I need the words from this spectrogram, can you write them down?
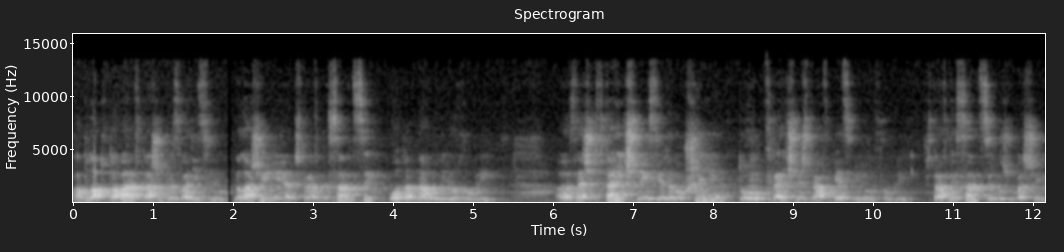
оплату товаров нашим производителям. Наложение штрафных санкций от 1 миллиона рублей. Значит, вторичное, если это нарушение, то вторичный штраф 5 миллионов рублей. Штрафные санкции очень большие.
